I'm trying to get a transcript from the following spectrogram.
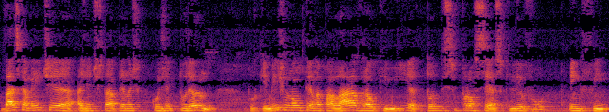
basicamente é, a gente está apenas conjecturando, porque mesmo não tendo a palavra alquimia, todo esse processo que levou, enfim,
